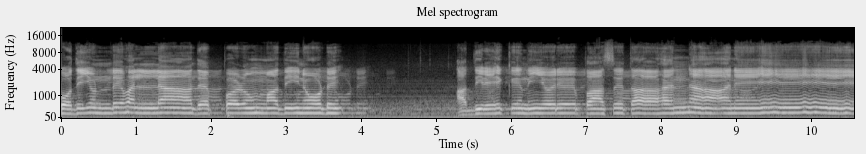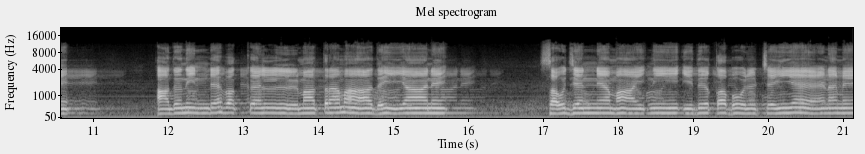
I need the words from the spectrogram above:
കൊതിയുണ്ട് വല്ലാതെപ്പോഴും അതിനോട്. അതിലേക്ക് നീ ഒരു പാസ് താഹന്നാനേ അത് നിന്റെ പക്കൽ മാത്രമാതയ്യാനെ സൗജന്യമായി നീ ഇത് കബൂൽ ചെയ്യണമേ.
